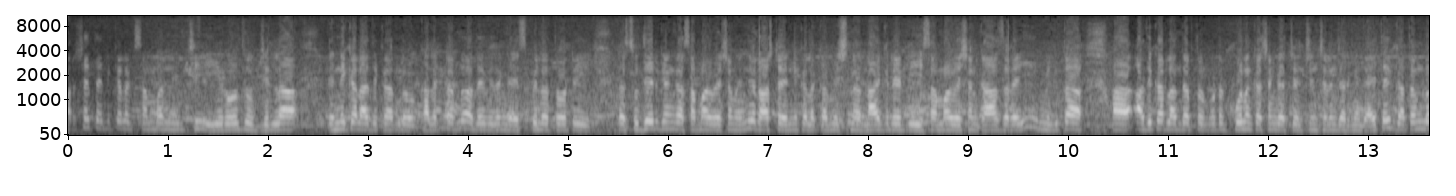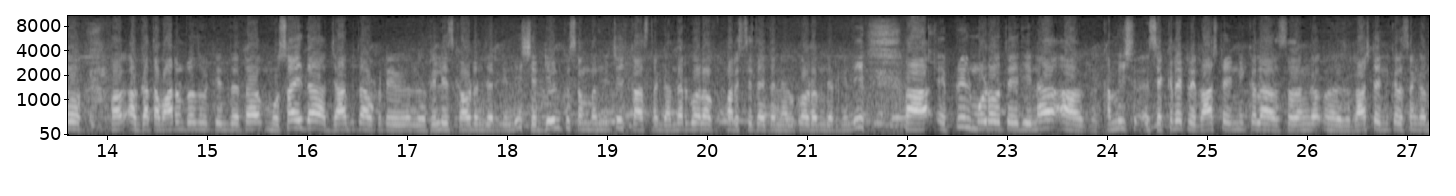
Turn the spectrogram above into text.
పరిషత్ ఎన్నికలకు సంబంధించి ఈరోజు జిల్లా ఎన్నికల అధికారులు కలెక్టర్లు అదేవిధంగా ఎస్పీలతోటి సుదీర్ఘంగా సమావేశమైంది. రాష్ట్ర ఎన్నికల కమిషనర్ నాగిరెడ్డి ఈ సమావేశానికి హాజరయ్యి మిగతా అధికారులందరితో కూడా కూలంకషంగా చర్చించడం జరిగింది. అయితే గతంలో గత వారం రోజుల కిందట ముసాయిదా జాబితా ఒకటి రిలీజ్ కావడం జరిగింది. షెడ్యూల్కు సంబంధించి కాస్త గందరగోళ పరిస్థితి అయితే నెలకొవడం జరిగింది. ఏప్రిల్ మూడవ తేదీన కమిషన్ సెక్రటరీ రాష్ట్ర ఎన్నికల సంఘం రాష్ట్ర ఎన్నికల సంఘం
